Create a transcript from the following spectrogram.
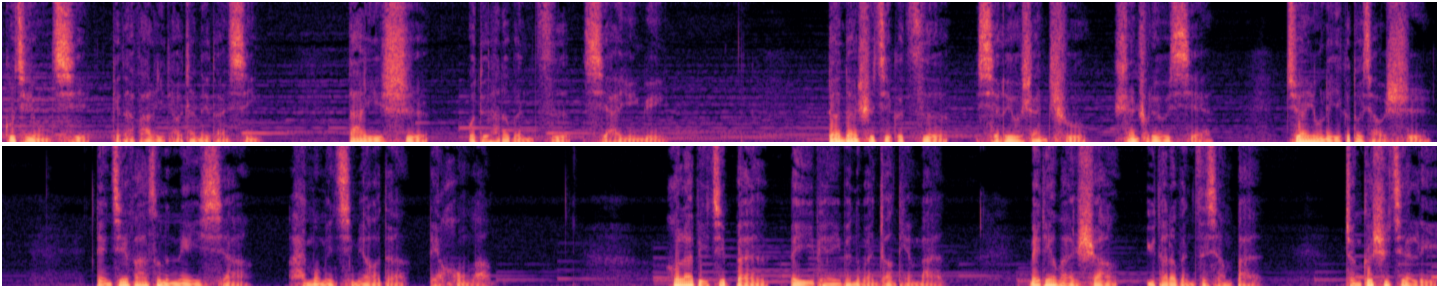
鼓起勇气给他发了一条站内短信，大意是我对他的文字喜爱云云。短短十几个字，写了又删除，删除了又写，居然用了一个多小时。点击发送的那一下，还莫名其妙的脸红了。后来笔记本被一篇一篇的文章填满，每天晚上与他的文字相伴。整个世界里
